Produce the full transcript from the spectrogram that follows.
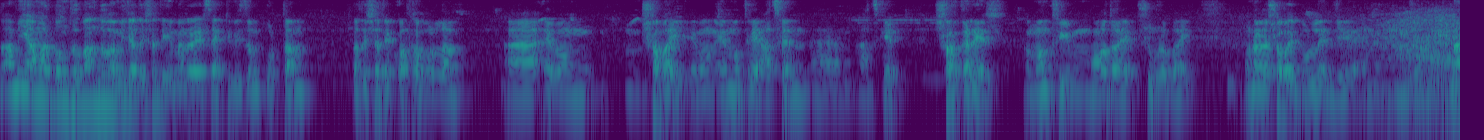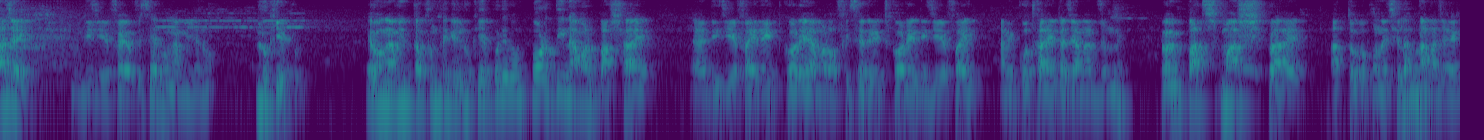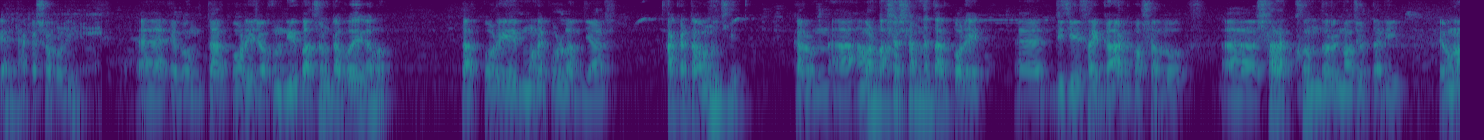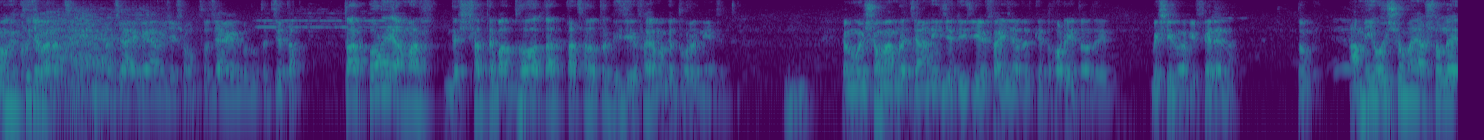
তো আমি আমার বন্ধু বান্ধব আমি যাদের সাথে হিউম্যান রাইটস অ্যাক্টিভিজম করতাম, তাদের সাথে কথা বললাম এবং সবাই, এবং এর মধ্যে আছেন আজকের সরকারের মন্ত্রী মহোদয় শুভ্র ভাই, ওনারা সবাই বললেন যে, আমি যেন না যাই ডিজিএফআই অফিসে এবং আমি যেন লুকিয়ে পড়ি। এবং আমি তখন থেকে লুকিয়ে পড়ি এবং পরদিন আমার বাসায় ডিজিএফআই রেড করে, আমার অফিসে রেড করে ডিজিএফআই আমি কোথায় এটা জানার জন্য? এবং আমি পাঁচ মাস প্রায় আত্মগোপনে ছিলাম নানা জায়গায়, ঢাকা শহরেই। এবং তারপরে যখন নির্বাচনটা হয়ে গেল, তারপরে মনে করলাম যে আর থাকাটা অনুচিত। কারণ আমার বাসার সামনে তারপরে ডিজিএফআই গার্ড বসালো সারাক্ষণ ধরে নজরদারি এবং আমাকে খুঁজে বেড়াচ্ছে বিভিন্ন জায়গায়। আমি যে সমস্ত জায়গাগুলোতে যেতাম। তারপরে আমার দেশ সাথে বাধ্য তার তাছাড়া তো ডিজিএফআই আমাকে ধরে নিয়ে যেত। এবং ওই সময় আমরা জানি যে ডিজিএফআই যাদেরকে ধরে, তাদের বেশিরভাগই ফেরে না। আমি ওই সময় আসলে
